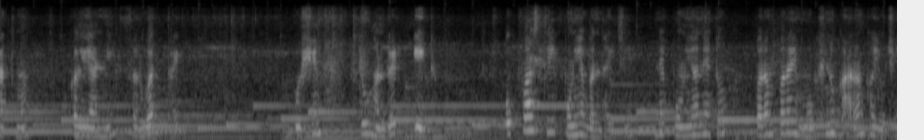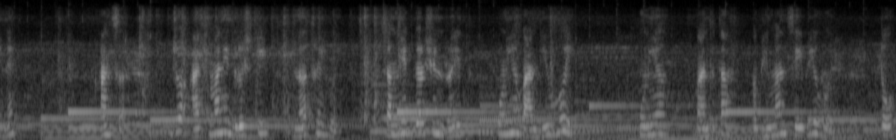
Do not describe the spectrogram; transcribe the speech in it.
આત્મ કલ્યાણની શરૂઆત થાય. ક્વેશ્ચન ટુ હંડ્રેડ એટ ઉપવાસથી પુણ્ય બંધાય છે ને પુણ્યને તો પરંપરાએ મોક્ષનું કારણ કહ્યું છે ને? આન્સર જો આત્માની દૃષ્ટિ ન થઈ હોય, સમ્યક દર્શન રહિત પુણ્ય બાંધ્યું હોય, પુણ્ય બાંધતા અભિમાન સેવ્યું હોય, તો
